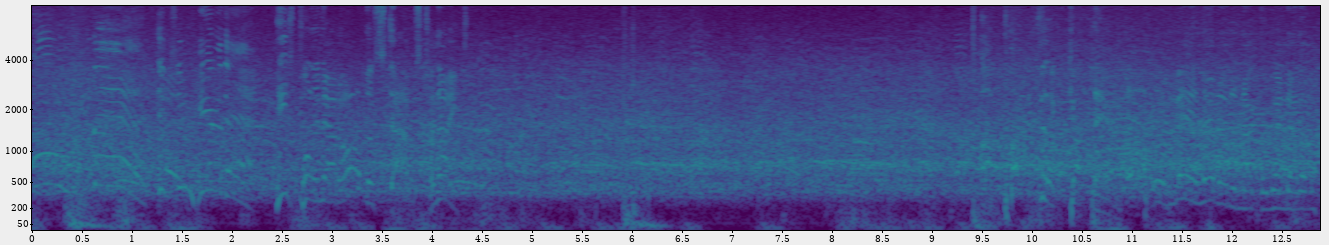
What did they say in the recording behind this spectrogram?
Oh, man! Did you hear that? He's pulling out all the stops tonight. A pop to the gut there. Oh, man, that ought to knock the wind out of him.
